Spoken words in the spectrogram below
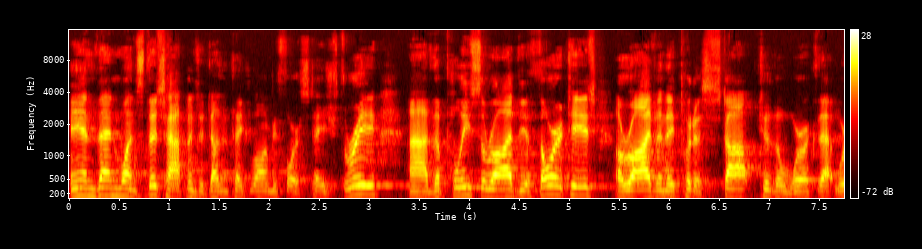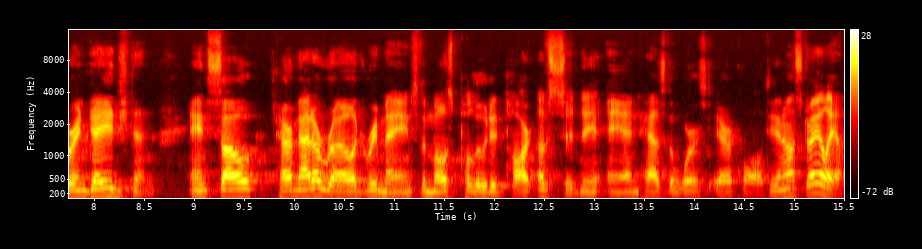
And then once this happens, it doesn't take long before stage three. Uh, the police arrive, the authorities arrive, and they put a stop to the work that we're engaged in. And so Parramatta Road remains the most polluted part of Sydney and has the worst air quality in Australia.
